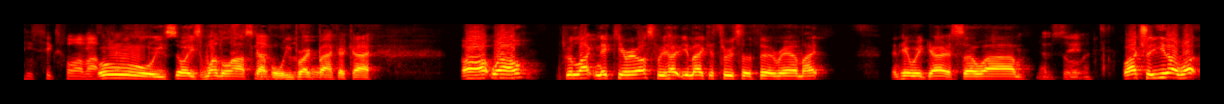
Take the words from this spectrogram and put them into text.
he's six five up. Oh, he saw he's won the last couple. He broke fourth. back. Okay. All right. Well, good luck, Nick Kyrgios. We hope you make it through to the third round, mate. And here we go. So, um, Absolutely. well, actually, you know what?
